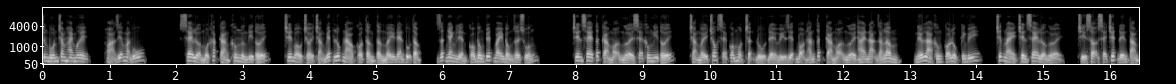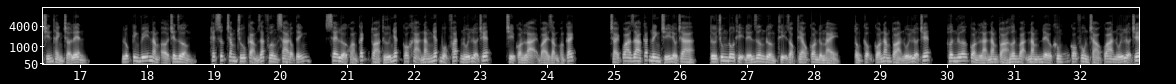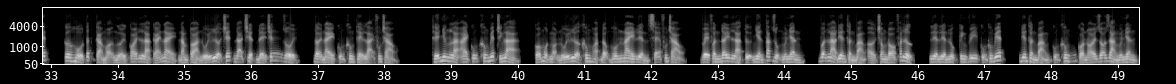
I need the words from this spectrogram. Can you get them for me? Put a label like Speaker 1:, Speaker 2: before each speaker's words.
Speaker 1: chương bốn trăm hai mươi, hỏa diễm mạn vũ. Xe lửa một khắc càng không ngừng đi tới, trên bầu trời chẳng biết lúc nào có tầng tầng mây đen tụ tập, rất nhanh liền có bông tuyết bay bồng rơi xuống. Trên xe tất cả mọi người sẽ không nghĩ tới, chẳng mấy chốc sẽ có một trận đủ để hủy diệt bọn hắn tất cả mọi người tai nạn giáng lâm, nếu là không có lục kinh vĩ, chiếc này trên xe lửa người, chỉ sợ sẽ chết đến tám chín thành trở lên. Lục kinh vĩ nằm ở trên giường, hết sức chăm chú cảm giác phương xa động tĩnh, xe lửa khoảng cách tòa thứ nhất có khả năng nhất buộc phát núi lửa chết, chỉ còn lại vài dặm khoảng cách. Trải qua ra các ninh trí điều tra, từ trung đô thị đến dương đường thị dọc theo con đường này tổng cộng có năm tòa núi lửa chết, hơn nữa còn là năm tòa hơn vạn năm đều không có phun trào qua núi lửa chết, cơ hồ tất cả mọi người coi là cái này năm tòa núi lửa chết đã triệt để chết rồi, đời này cũng không thể lại phun trào. Thế nhưng là ai cũng không biết chính là, có một ngọn núi lửa không hoạt động hôm nay liền sẽ phun trào, về phần đây là tự nhiên tác dụng nguyên nhân, vẫn là điên thần bảng ở trong đó phát lực, liền liền lục kinh vi cũng không biết, điên thần bảng cũng không có nói rõ ràng nguyên nhân.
